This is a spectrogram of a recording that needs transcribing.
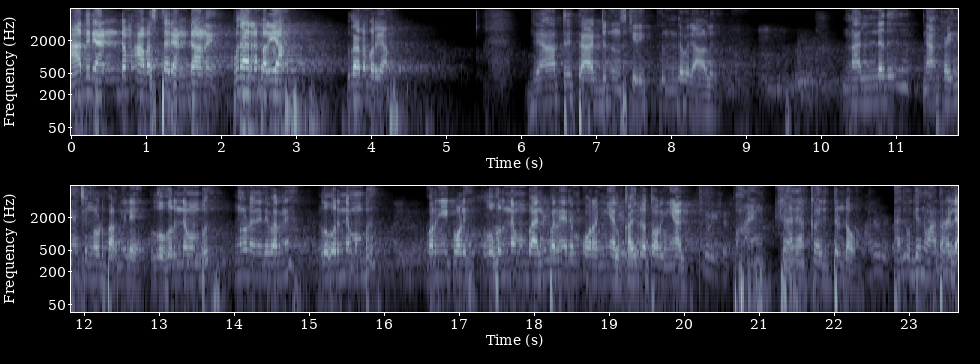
അത് രണ്ടും അവസ്ഥ രണ്ടാണ്. ഉദാഹരണം പറയാ. ഉദാഹരണം പറയാം. രാത്രി താജ് നിസ്കരിക്കുന്ന ഒരാൾ. നല്ലത് ഞാൻ കഴിഞ്ഞ ആഴ്ച നിങ്ങളോട് പറഞ്ഞില്ലേ ലുഹറിന്റെ മുമ്പ്? നിങ്ങളോട് എന്നല്ലേ പറഞ്ഞേ? ലുഹറിന്റെ മുമ്പ്? ഉറങ്ങിക്കോളി. ലുഹറിന്റെ മുമ്പ് അല്പനേരം ഉറങ്ങിയാൽ കൈലത്ത് ഉറങ്ങിയാൽ ഭയങ്കര കരുത്തുണ്ടാവും. ആരോഗ്യം മാത്രമല്ല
